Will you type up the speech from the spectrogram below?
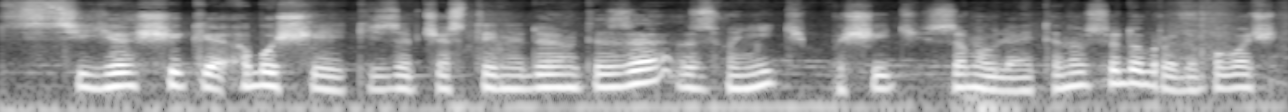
ці ящики або ще якісь запчастини до МТЗ, дзвоніть, пишіть, замовляйте. На все добре, до побачення.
